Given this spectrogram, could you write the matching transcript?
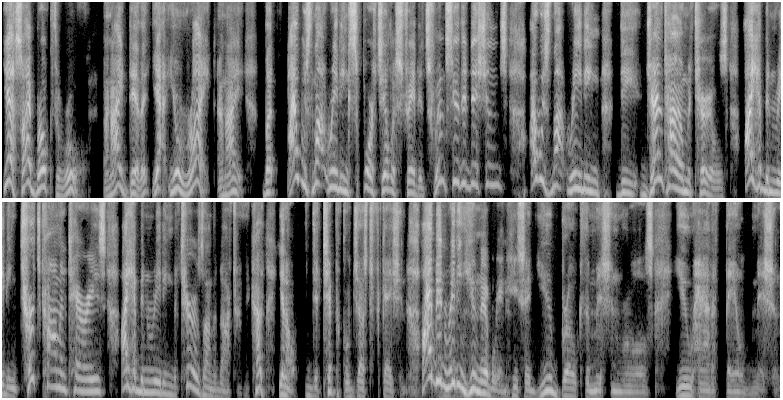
yes, I broke the rule and I did it. Yeah, you're right. And I, but I was not reading Sports Illustrated swimsuit editions. I was not reading the Gentile materials. I have been reading church commentaries. I have been reading materials on the doctrine, you know, the typical justification. I've been reading Hugh Nibley, and he said, You broke the mission rules. You had a failed mission.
